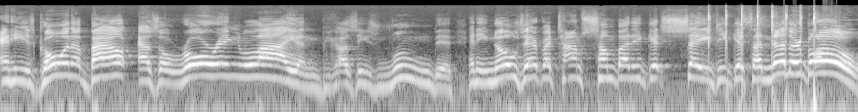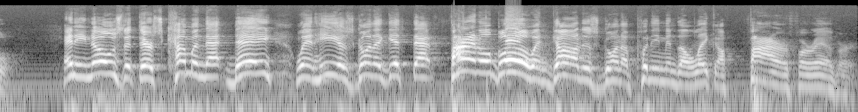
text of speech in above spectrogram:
And he's going about as a roaring lion because he's wounded. And he knows every time somebody gets saved, he gets another blow. And he knows that there's coming that day when he is going to get that final blow and God is going to put him in the lake of fire forever.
